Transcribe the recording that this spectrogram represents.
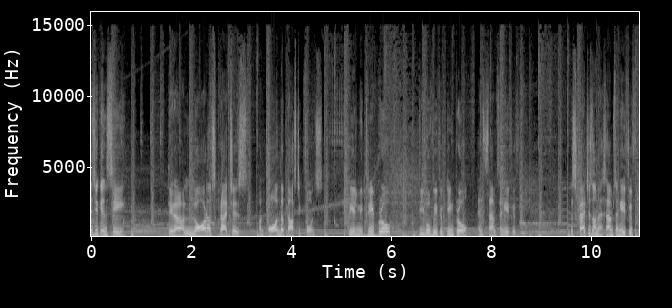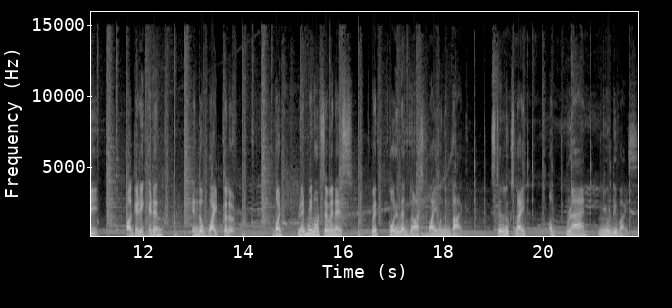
As you can see, there are a lot of scratches on all the plastic phones. Realme 3 Pro, Vivo V15 Pro and Samsung A50. The scratches on a Samsung A50 are getting hidden in the white color. But Redmi Note 7S with Gorilla Glass 5 on the back still looks like a brand new device.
